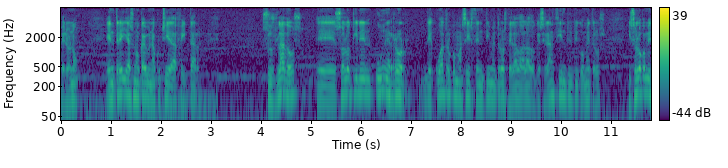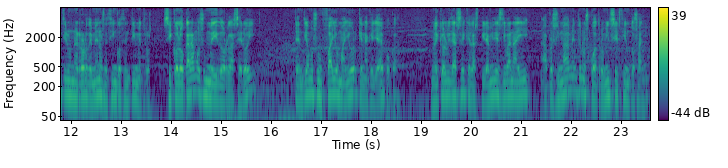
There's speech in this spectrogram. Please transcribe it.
pero no. Entre ellas no cabe una cuchilla de afeitar. Sus lados eh, solo tienen un error de 4,6 centímetros de lado a lado, que serán ciento y pico metros, y solo cometir un error de menos de 5 centímetros. Si colocáramos un medidor láser hoy, tendríamos un fallo mayor que en aquella época. No hay que olvidarse que las pirámides llevan ahí aproximadamente unos 4.600 años.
